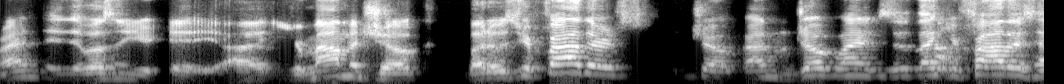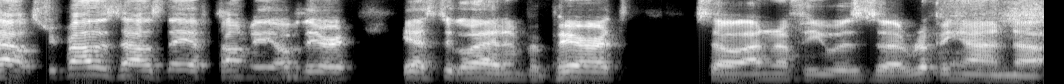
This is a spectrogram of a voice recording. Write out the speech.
Right? It wasn't your uh, your mama joke, but it was your father's joke. I don't know, joke like, like your father's house. Your father's house. They have tummy over there. He has to go ahead and prepare it. So I don't know if he was uh, ripping on uh,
